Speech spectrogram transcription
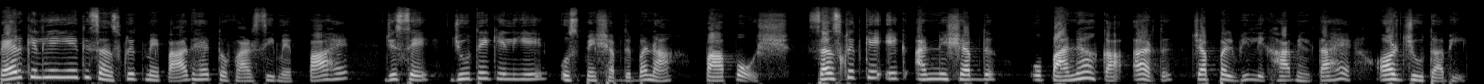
पैर के लिए यदि संस्कृत में पाद है तो फारसी में पा है, जिससे जूते के लिए उसमें शब्द बना पापोश। संस्कृत के एक अन्य शब्द उपाना का अर्थ चप्पल भी लिखा मिलता है और जूता भी।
